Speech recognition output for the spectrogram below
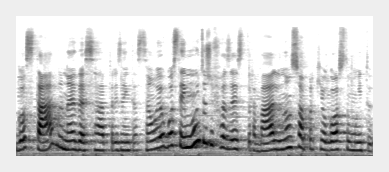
gostado né, dessa apresentação. Eu gostei muito de fazer esse trabalho, não só porque eu gosto muito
